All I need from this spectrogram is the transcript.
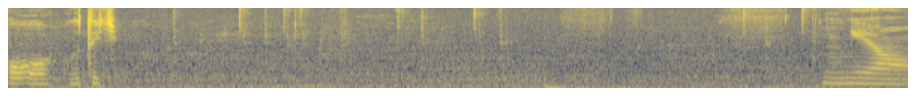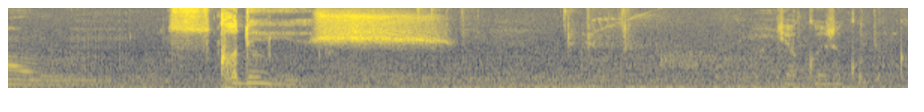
О, о, летить. Няу. Скадиш. Дякую за кубик.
